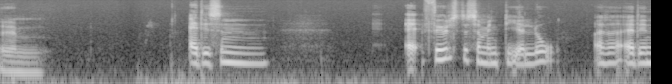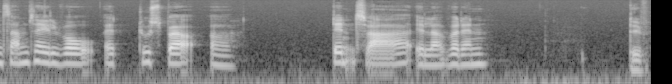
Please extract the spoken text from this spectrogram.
Øhm, Er det sådan... Er, føles det som en dialog? Altså, er det en samtale, hvor at du spørger, og den svarer, eller hvordan? det,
